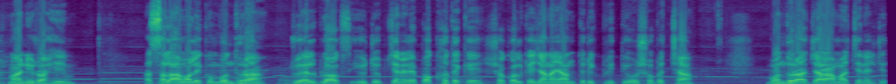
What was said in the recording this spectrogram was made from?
রহমানি রহিম আসসালামু আলাইকুম বন্ধুরা জুয়েল ব্লগস ইউটিউব চ্যানেলের পক্ষ থেকে সকলকে জানাই আন্তরিক প্রীতি ও শুভেচ্ছা। বন্ধুরা, যারা আমার চ্যানেলটি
